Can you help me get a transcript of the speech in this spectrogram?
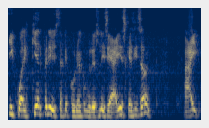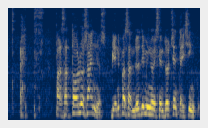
Y cualquier periodista que cubre el Congreso le dice, ay, es que así son. Ay, pasa todos los años, viene pasando desde 1985.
